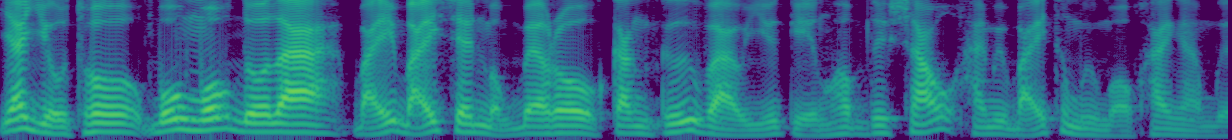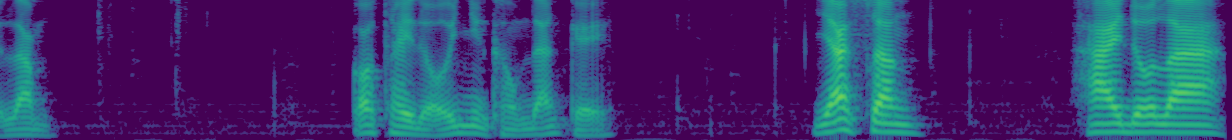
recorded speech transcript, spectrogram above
Giá dầu thô 41 đô la 77 sen một barrel căn cứ vào dữ kiện hôm thứ Sáu 27 tháng 11 2015. Có thay đổi nhưng không đáng kể. Giá xăng 2 đô la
